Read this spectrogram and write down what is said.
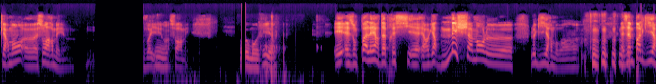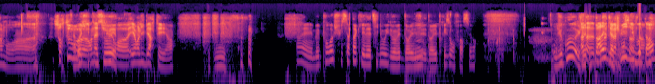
Clairement, euh, elles sont armées. Vous voyez, Mhm. hein, elles sont armées. Oh, moi aussi, hein. Et elles ont pas l'air d'apprécier. Elles regardent méchamment le, le Guillermo. Hein. elles aiment pas le Guillermo. Hein. Surtout Ah, moi, je euh, suis en tout nature euh, et en liberté. Hein. Ouais, mais pour eux, je suis certain que les latinos, ils doivent être dans les, Mm. dans les prisons, forcément. Du coup, je Ah, vais te parler de la pluie du beau hein. temps.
